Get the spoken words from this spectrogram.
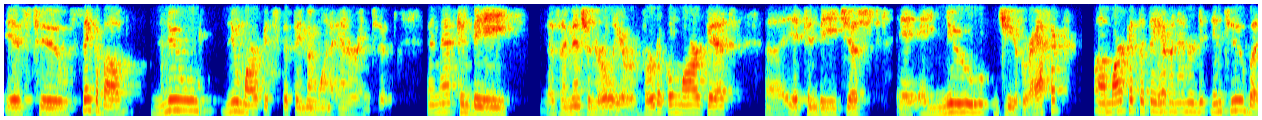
is to think about new new markets that they may want to enter into, and that can be, as I mentioned earlier, a vertical market. Uh, it can be just a, a new geographic uh, market that they haven't entered into, but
